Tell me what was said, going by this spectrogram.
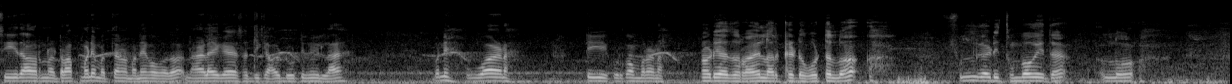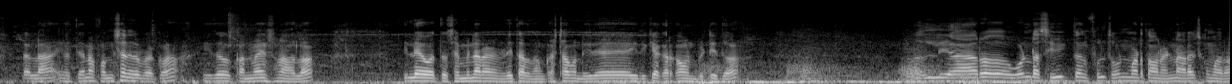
ಸೀದಾ ಅವ್ರನ್ನ ಡ್ರಾಪ್ ಮಾಡಿ ಮತ್ತೆ ನಾನು ಮನೆಗೆ ಹೋಗೋದು. ನಾಳೆಗೆ ಸದ್ಯಕ್ಕೆ ಯಾವ ಡ್ಯೂಟಿನೂ ಇಲ್ಲ. ಬನ್ನಿ ಹೋಗೋಣ ಟೀ ಕುಡ್ಕೊಂಬರೋಣ ನೋಡಿ ಅದು ರಾಯಲ್ ಆರ್ಕಿಡ್ ಹೋಟೆಲ್ಲು ಫುಲ್ ಗಾಡಿ ತುಂಬ ಹೋಗೈತೆ ಅಲ್ಲೂ ಅಲ್ಲ, ಇವತ್ತೇನೋ ಫಂಕ್ಷನ್ ಇರಬೇಕು. ಇದು ಕನ್ವೆನ್ಷನ್ ಹಾಲು ಇಲ್ಲೇ ಇವತ್ತು ಸೆಮಿನಾರ್ ನಡೀತಾರೆ ನಮ್ಮ ಕಸ್ಟಮರ್ ಇದೇ ಇದಕ್ಕೆ ಕರ್ಕೊಂಬಂದು ಬಿಟ್ಟಿದ್ದು ಅಲ್ಲಿ ಯಾರೋ ಹೊಂಡ ಸಿವಿಕ್ ತಂದು ಫುಲ್ ಸೌಂಡ್ ಮಾಡ್ತಾವನ ಅಣ್ಣ ರಾಜ್ಕುಮಾರ್.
